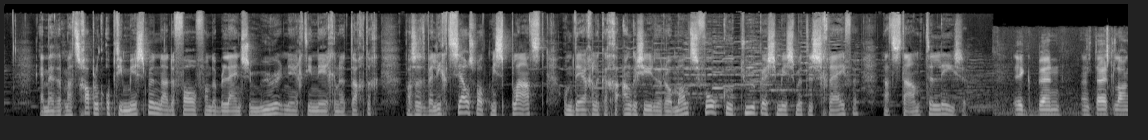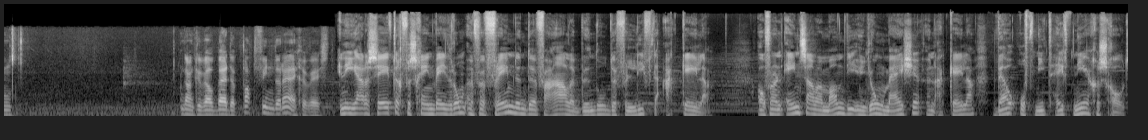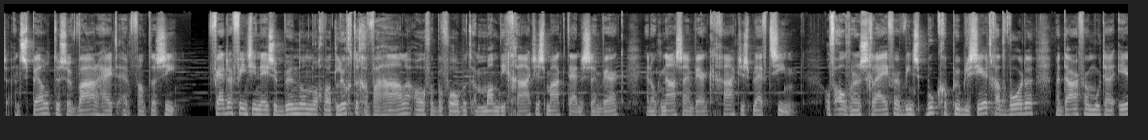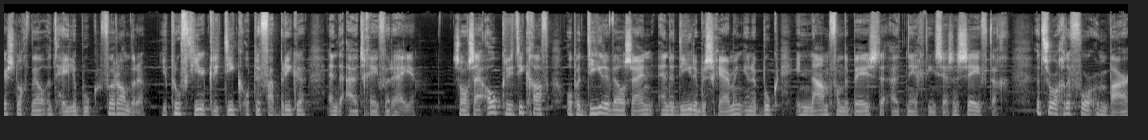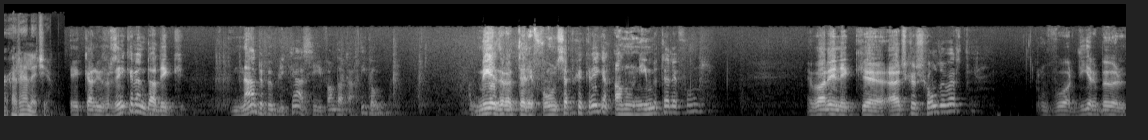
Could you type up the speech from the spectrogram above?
En met het maatschappelijk optimisme na de val van de Berlijnse muur in 1989 was het wellicht zelfs wat misplaatst om dergelijke geëngageerde romans vol cultuurpessimisme te schrijven, laat staan te lezen. Ik ben een tijd lang, dank bij de padvinderij geweest. In de jaren 70 verscheen wederom een vervreemdende verhalenbundel De Verliefde Akela. Over een eenzame man die een jong meisje, een Akela, wel of niet heeft neergeschoten. Een spel tussen waarheid en fantasie. Verder vind je in deze bundel nog wat luchtige verhalen over bijvoorbeeld een man die gaatjes maakt tijdens zijn werk en ook na zijn werk gaatjes blijft zien. Of over een schrijver wiens boek gepubliceerd gaat worden, maar daarvoor moet hij eerst nog wel het hele boek veranderen. Je proeft hier kritiek op de fabrieken en de uitgeverijen. Zoals hij ook kritiek gaf op het dierenwelzijn en de dierenbescherming in het boek In Naam van de Beesten uit 1976. Het zorgde voor een waar relletje. Ik kan u verzekeren dat ik na de publicatie van dat artikel meerdere telefoons heb gekregen, anonieme telefoons, waarin ik uh, uitgescholden werd voor dierbeul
